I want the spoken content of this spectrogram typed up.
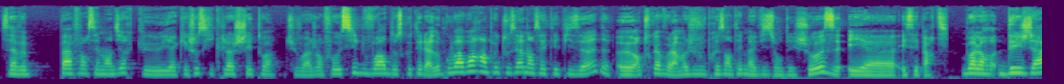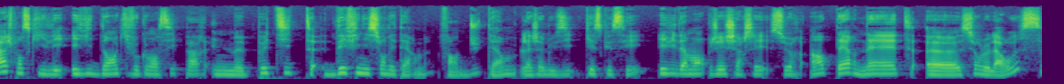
Ça veut pas forcément dire qu'il y a quelque chose qui cloche chez toi, tu vois. Genre, faut aussi le voir de ce côté-là. Donc, on va voir un peu tout ça dans cet épisode. Euh, en tout cas, voilà, moi, je vais vous présenter ma vision des choses et, euh, et c'est parti. Bon, alors, déjà, je pense qu'il est évident qu'il faut commencer par une petite définition des termes. Enfin, du terme, la jalousie. Qu'est-ce que c'est? Évidemment, j'ai cherché sur Internet, euh, sur le Larousse,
